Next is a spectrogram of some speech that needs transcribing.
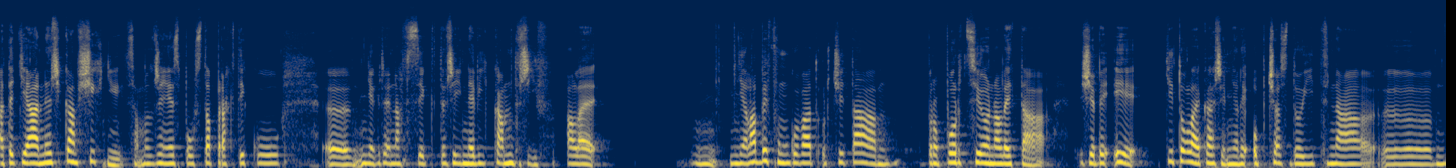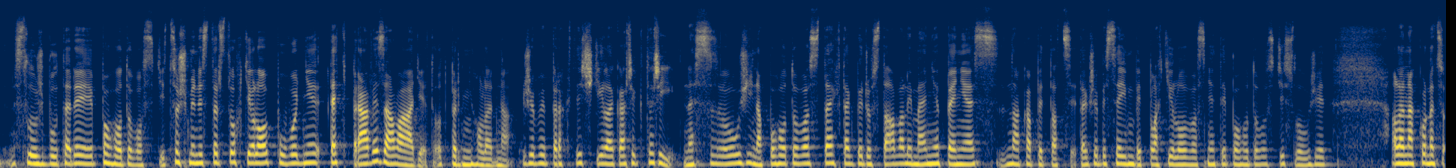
a teď já neříkám všichni, samozřejmě je spousta praktiků e, někde na vsi, kteří neví kam dřív, ale měla by fungovat určitá proporcionalita, že by i tito lékaři měli občas dojít na uh, službu, tedy pohotovosti, což ministerstvo chtělo původně teď právě zavádět od 1. ledna, že by praktičtí lékaři, kteří neslouží na pohotovostech, tak by dostávali méně peněz na kapitaci, takže by se jim vyplatilo vlastně ty pohotovosti sloužit ale nakonec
